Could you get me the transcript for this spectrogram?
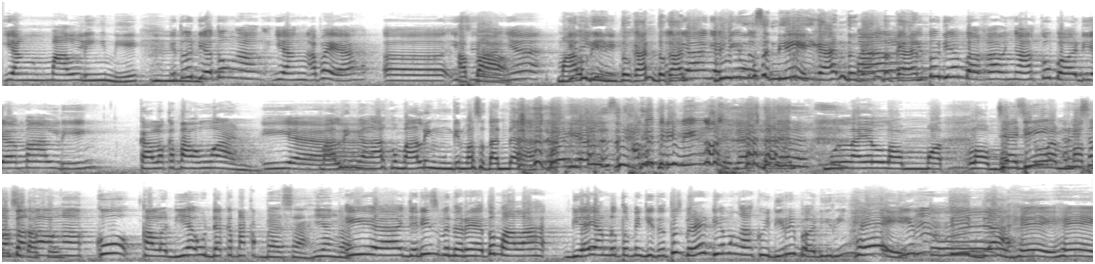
yang maling nih, itu dia tuh yang apa ya eh, istilahnya Maling gini-gini. tuh kan, tuh kan. Enggak, enggak Bingung sendiri Nih, kan, tuh kan, tuh maling kan. itu dia bakal ngaku bahwa dia maling. Kalau ketahuan. Iya. Maling nggak ngaku maling mungkin maksud anda. Oh iya, aku jadi bingung. Tuh kan. Mulai lomot, lomot. Jadi sih, lemot Risa bakal aku. ngaku kalau dia udah ketangkep basah, ya nggak? Iya, jadi sebenarnya itu malah dia yang nutupin gitu tuh sebenarnya dia mengakui diri bahwa dirinya Hey, gitu. tidak, hey, hey.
